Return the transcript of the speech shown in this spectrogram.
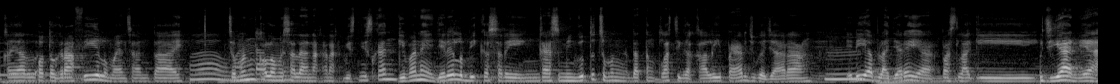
kayak fotografi lumayan santai. Wow, cuman kalau misalnya anak-anak bisnis kan gimana ya? Jadi lebih ke sering kayak seminggu tuh cuma datang kelas tiga kali, PR juga jarang. Hmm. Jadi ya belajarnya ya pas lagi ujian ya.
